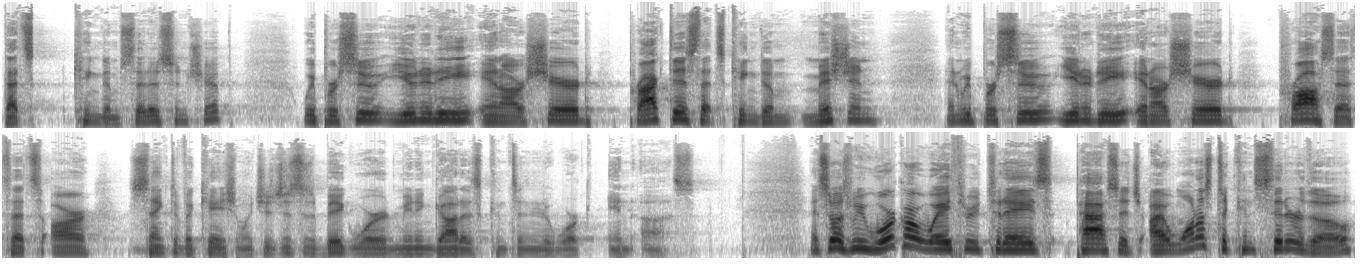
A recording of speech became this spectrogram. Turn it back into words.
That's kingdom citizenship. We pursue unity in our shared practice. That's kingdom mission. And we pursue unity in our shared process. That's our sanctification, which is just a big word meaning God is continuing to work in us. And so, as we work our way through today's passage, I want us to consider, though,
